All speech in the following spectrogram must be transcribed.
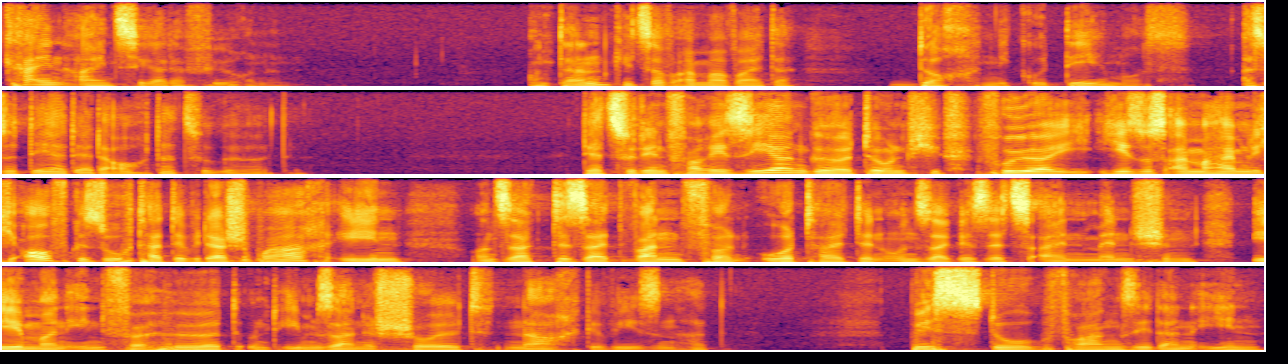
Kein einziger der Führenden. Und dann geht es auf einmal weiter. Doch Nikodemus, also der, der da auch dazu gehörte, der zu den Pharisäern gehörte und früher Jesus einmal heimlich aufgesucht hatte, widersprach ihn und sagte, seit wann verurteilt denn unser Gesetz einen Menschen, ehe man ihn verhört und ihm seine Schuld nachgewiesen hat? Bist du, fragen sie dann ihn,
